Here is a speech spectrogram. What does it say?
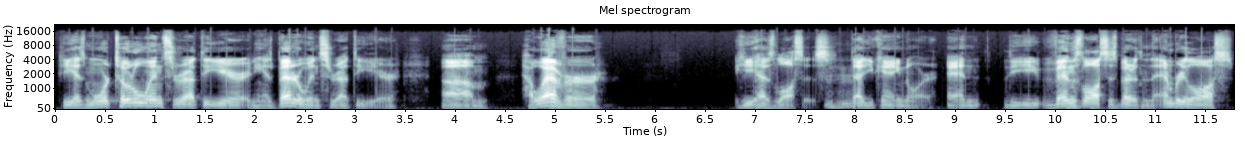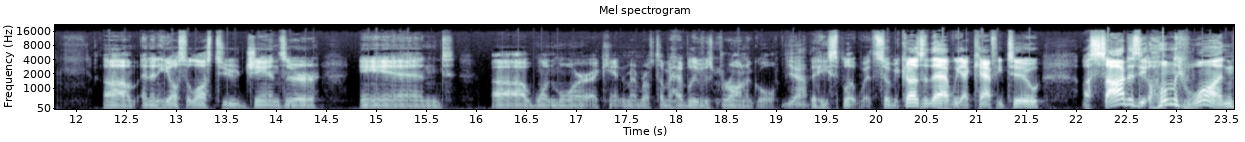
He has more total wins throughout the year, and he has better wins throughout the year. Um, however, he has losses that you can't ignore, and the Venz loss is better than the Embry loss. Um, and then he also lost to Janzer and uh, one more. I can't remember off the top of my head. I believe it was Bronigal Yeah. that he split with. So because of that, we got Caffey too. Assad is the only one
